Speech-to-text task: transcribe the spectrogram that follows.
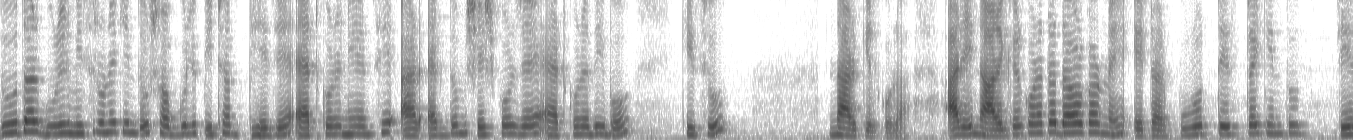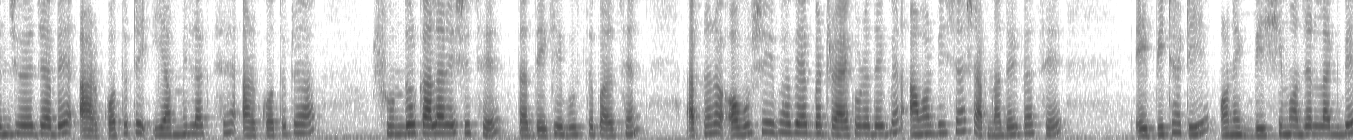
দুধ আর গুড়ের মিশ্রণে কিন্তু সবগুলি পিঠা ভেজে অ্যাড করে নিয়েছি। আর একদম শেষ পর্যায়ে অ্যাড করে দিব কিছু নারকেল কোড়া। আর এই নারকেল কোড়াটা দেওয়ার কারণে এটার পুরো টেস্টটাই কিন্তু চেঞ্জ হয়ে যাবে। আর কতটা ইয়াম্মি লাগছে আর কতটা সুন্দর কালার এসেছে তা দেখেই বুঝতে পারছেন। আপনারা অবশ্যই এইভাবে একবার ট্রাই করে দেখবেন। আমার বিশ্বাস আপনাদের কাছে এই পিঠাটি অনেক বেশি মজার লাগবে।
